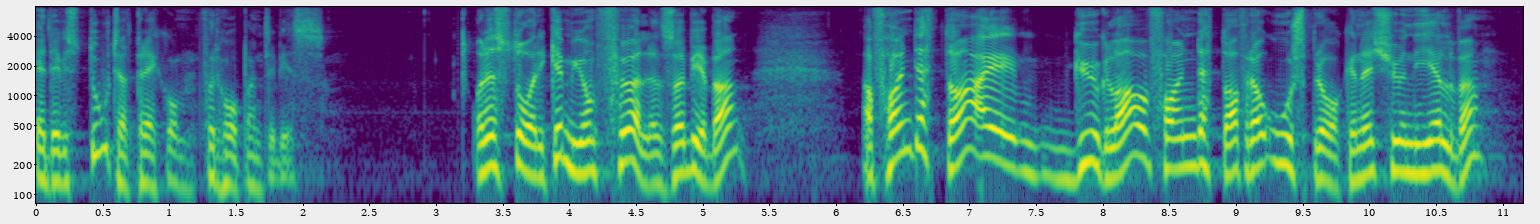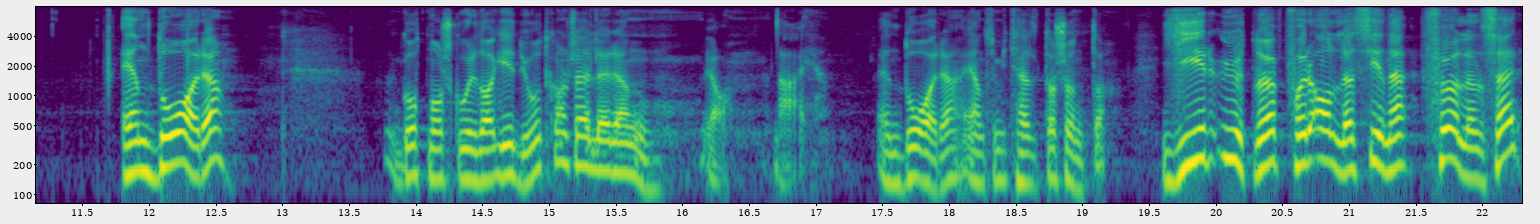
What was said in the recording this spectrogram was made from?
er det vi stort sett preker om, forhåpentligvis. Og Det står ikke mye om følelser i Bibelen. Jeg fant dette, jeg googla og fant dette fra ordspråkene 2911. En dåre. Godt norsk ord i dag. Idiot, kanskje? Eller en ja, Nei. En dåre. En som ikke helt har skjønt det. Gir utløp for alle sine følelser.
